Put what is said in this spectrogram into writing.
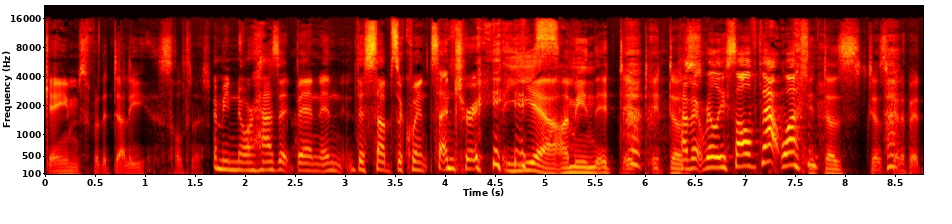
games for the Delhi Sultanate. I mean, nor has it been in the subsequent century. yeah, I mean it. It, it does. Haven't really solved that one. it does does get a bit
